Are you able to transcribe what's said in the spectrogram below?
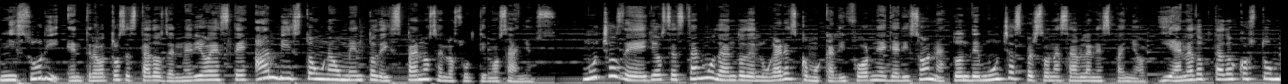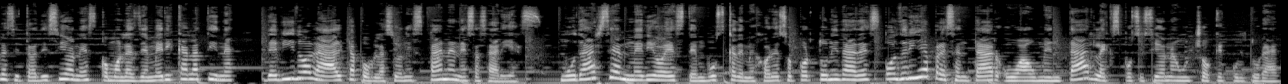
Missouri, entre otros estados del medio oeste, han visto un aumento de hispanos en los últimos años. Muchos de ellos se están mudando de lugares como California y Arizona, donde muchas personas hablan español, y han adoptado costumbres y tradiciones como las de América Latina debido a la alta población hispana en esas áreas. Mudarse al medio oeste en busca de mejores oportunidades podría presentar o aumentar la exposición a un choque cultural.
